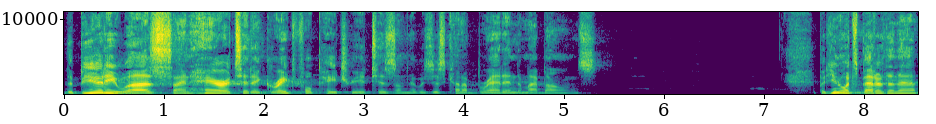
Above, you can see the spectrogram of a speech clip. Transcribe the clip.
The beauty was I inherited a grateful patriotism that was just kind of bred into my bones. But you know what's better than that?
